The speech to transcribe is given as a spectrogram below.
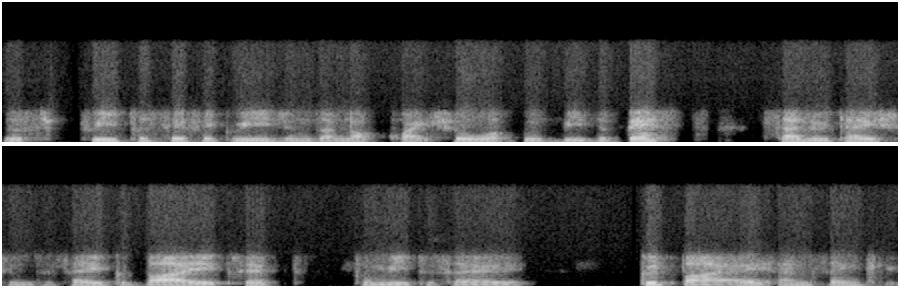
the three Pacific regions. I'm not quite sure what would be the best salutation to say goodbye, except for me to say goodbye and thank you.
